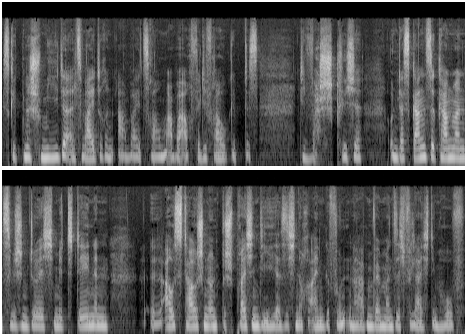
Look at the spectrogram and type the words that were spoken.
Es gibt eine Schmiede als weiteren Arbeitsraum, aber auch für die Frau gibt es die Waschküche. Und das Ganze kann man zwischendurch mit denen äh, austauschen und besprechen, die hier sich noch eingefunden haben, wenn man sich vielleicht im Hof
